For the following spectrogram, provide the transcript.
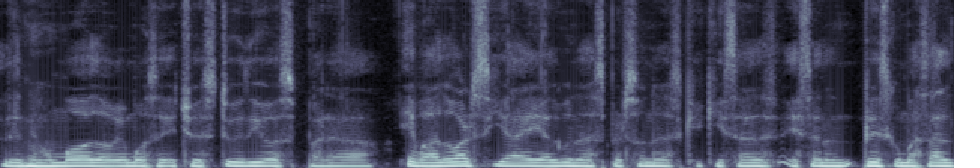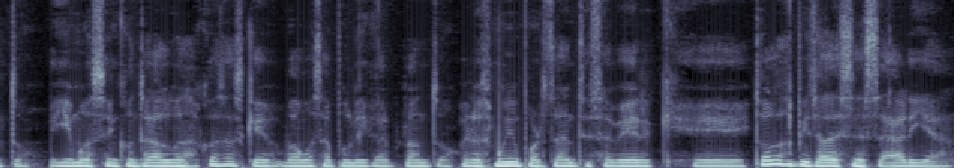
del mismo modo, hemos hecho estudios para evaluar si hay algunas personas que quizás están en riesgo más alto y hemos encontrado algunas cosas que vamos a publicar pronto. Pero es muy importante saber que todos los hospitales en esta área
